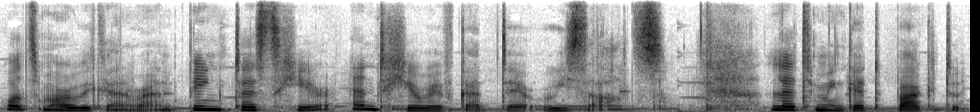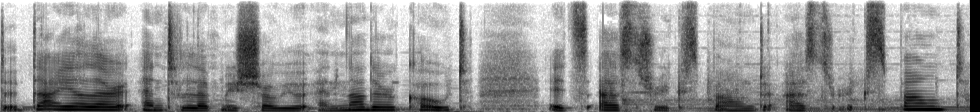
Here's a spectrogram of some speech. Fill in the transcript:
What's more we can run ping test here and here we've got the results. Let me get back to the dialer and let me show you another code. It's asterisk pound asterisk pound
